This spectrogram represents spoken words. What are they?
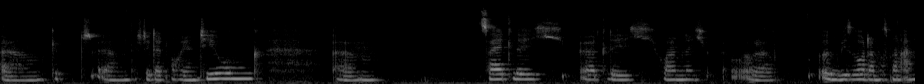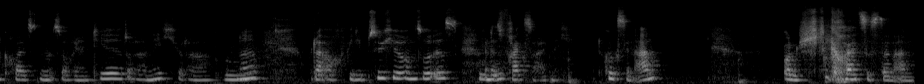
ähm, gibt, ähm, da steht dann Orientierung, ähm, zeitlich, örtlich, räumlich oder irgendwie so, da muss man ankreuzen, ist orientiert oder nicht oder mhm. ne? Oder auch wie die Psyche und so ist. Mhm. Und das mhm. fragst du halt nicht. Du guckst ihn an und kreuzt es dann an.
